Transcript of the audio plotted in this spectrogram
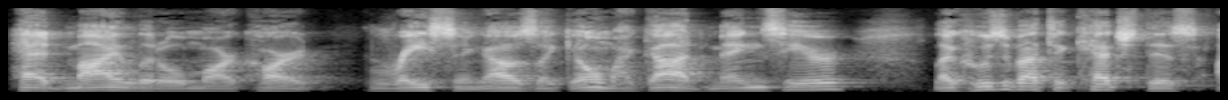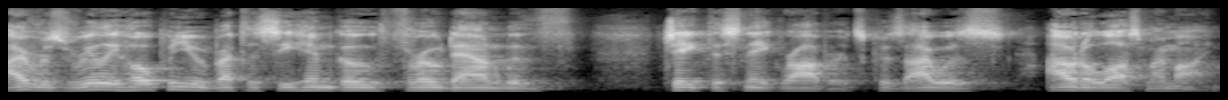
had my little Mark Hart racing. I was like, oh my God, Meng's here? Like, who's about to catch this? I was really hoping you were about to see him go throw down with Jake the Snake Roberts because I was, I would have lost my mind.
